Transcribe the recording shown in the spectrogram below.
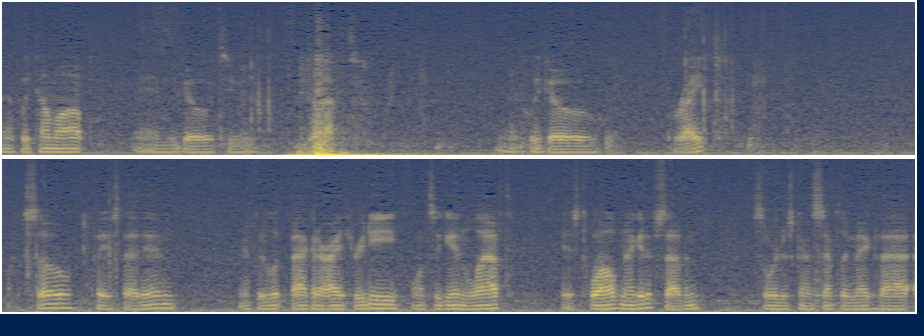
And if we come up and we go to left, and if we go right, like so, paste that in. And if we look back at our i3D, once again left, is 12, negative 7. So we're just going to simply make that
